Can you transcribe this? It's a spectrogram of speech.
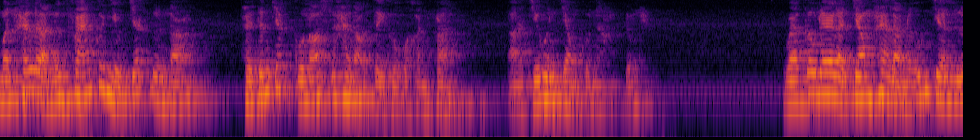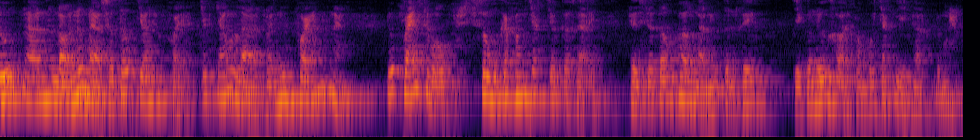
Mình thấy là nước khoáng có nhiều chất bên đó. Thì tính chất của nó sẽ thay đổi tùy thuộc vào thành phần à, chứa bên trong của nó đúng không? Và câu D là trong hay là nước uống trên nước à, loại nước nào sẽ tốt cho sức khỏe? Chắc chắn là phải nước khoáng nè. Nước khoáng sẽ bổ sung các khoáng chất cho cơ thể thì sẽ tốt hơn là nước tinh khiết chỉ có nước thôi không có chất gì hết đúng không?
